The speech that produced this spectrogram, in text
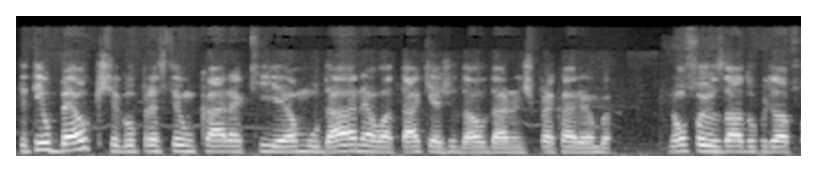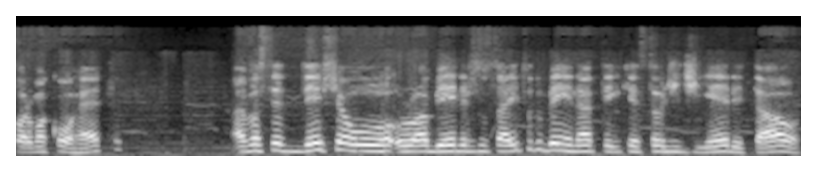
Você tem o Bell, que chegou para ser um cara que ia mudar né, o ataque e ajudar o Darnold pra caramba. Não foi usado da forma correta. Aí você deixa o, o Robbie Anderson sair, tudo bem, né? Tem questão de dinheiro e tal.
